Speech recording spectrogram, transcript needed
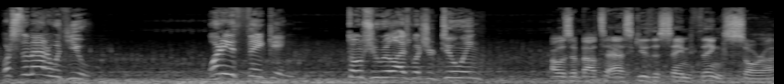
What's the matter with you? What are you thinking? Don't you realize what you're doing? I was about to ask you the same thing, Sora.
